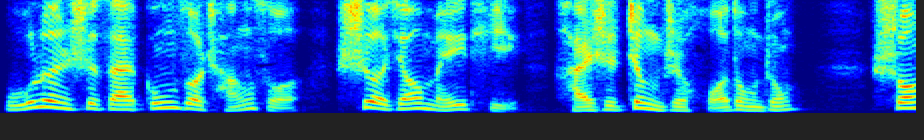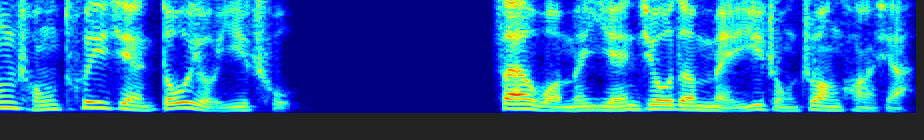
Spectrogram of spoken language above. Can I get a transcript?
无论是在工作场所、社交媒体还是政治活动中，双重推荐都有益处。在我们研究的每一种状况下，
